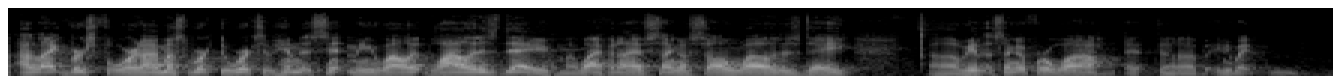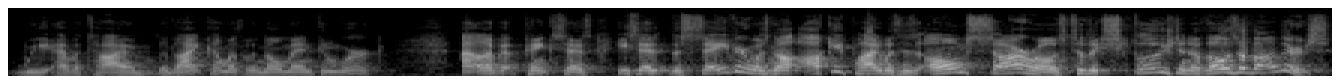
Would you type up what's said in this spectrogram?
I like verse 4, and I must work the works of him that sent me while it, while it is day. My wife and I have sung a song while it is day. Uh, we haven't sung it for a while. It, uh, but anyway, we have a time. The night cometh when no man can work. I like what Pink says. He says, The Savior was not occupied with his own sorrows to the exclusion of those of others.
